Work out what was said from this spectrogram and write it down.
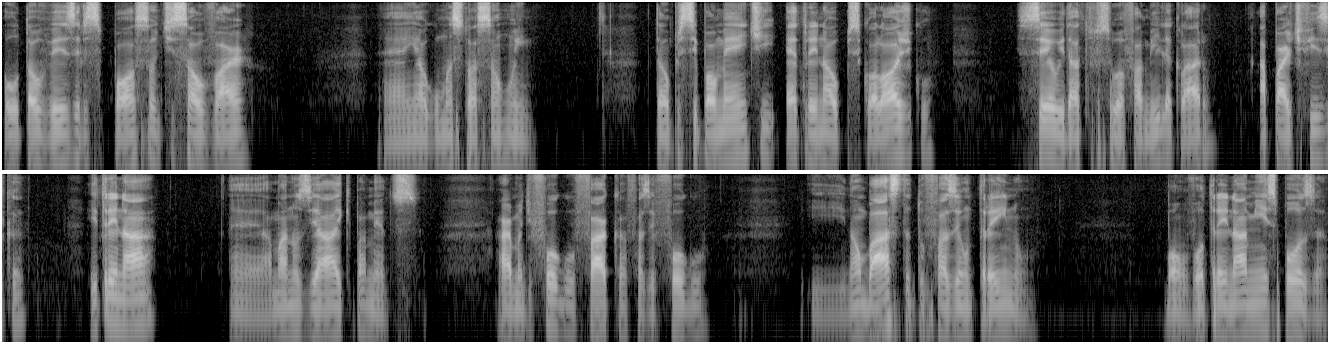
ou talvez eles possam te salvar é, em alguma situação ruim. Então, principalmente, é treinar o psicológico, seu e da sua família, claro, a parte física, e treinar é, a manusear equipamentos. Arma de fogo, faca, fazer fogo. E não basta tu fazer um treino. Bom, vou treinar a minha esposa.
